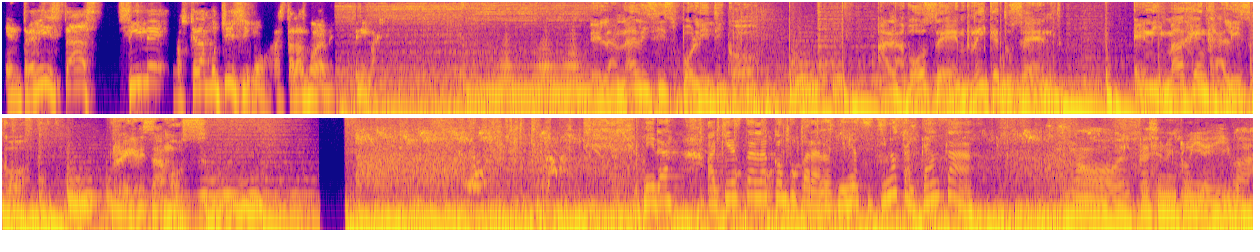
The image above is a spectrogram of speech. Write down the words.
entrevistas, cine, nos queda muchísimo hasta las nueve en imagen. El análisis político. A la voz de Enrique Tucent. En Imagen Jalisco. Regresamos. Mira, aquí está la compu para los niños y si nos alcanza. No, el precio no incluye IVA.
